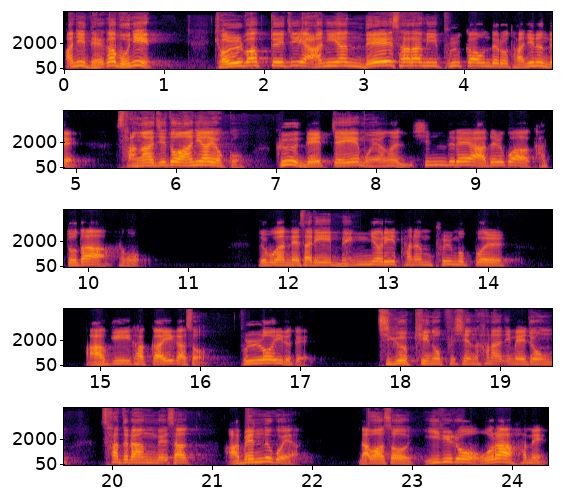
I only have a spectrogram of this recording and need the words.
아니 내가 보니 결박되지 아니한 네 사람이 불 가운데로 다니는데 상하지도 아니하였고 그 넷째의 모양은 신들의 아들과 같도다 하고. 느부갓네살이 맹렬히 타는 풀무불 아귀 가까이 가서 불러 이르되 지극히 높으신 하나님의 종 사드랑 메삭 아벤느고야 나와서 이리로 오라 하매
